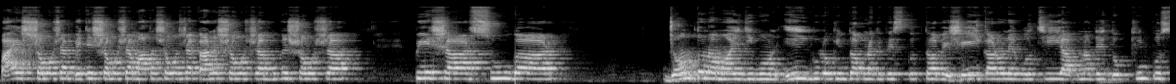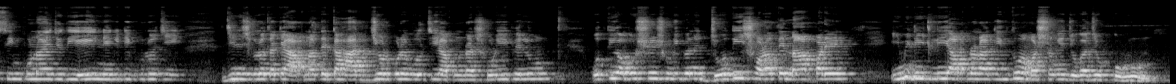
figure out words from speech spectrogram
পায়ের সমস্যা, পেটের সমস্যা, মাথার সমস্যা, কানের সমস্যা, বুকের সমস্যা, প্রেশার, সুগার, যন্ত্রণাময় জীবন, এইগুলো কিন্তু আপনাকে ফেস করতে হবে। সেই কারণে বলছি, আপনাদের দক্ষিণ পশ্চিম কোণায় যদি এই নেগেটিভগুলো যে জিনিসগুলো থাকে, আপনাদেরকে হাত জোর করে বলছি, আপনারা সরিয়ে ফেলুন। অতি অবশ্যই সরিয়ে ফেলুন। যদি সরাতে না পারেন ইমিডিয়েটলি আপনারা কিন্তু আমার সঙ্গে যোগাযোগ করুন।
